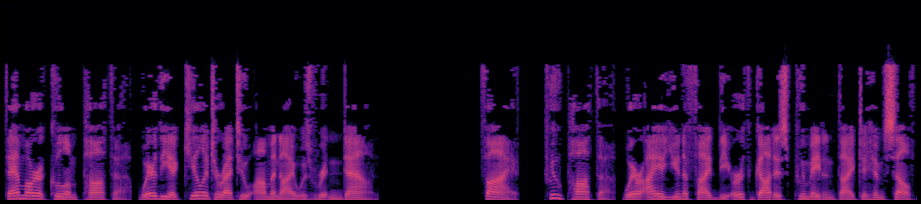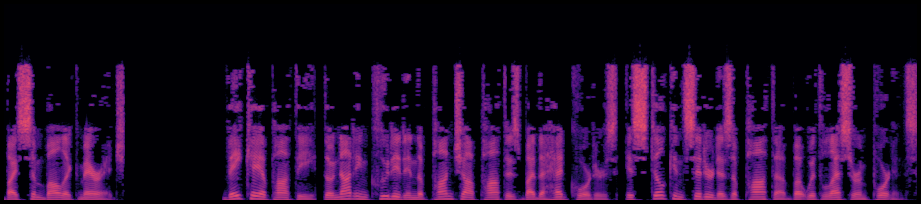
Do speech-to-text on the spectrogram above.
Thamarakulam Patha, where the Akilathirattu Ammanai was written down. 5. Pu Patha, where Aya unified the earth goddess Pumadanthai to himself by symbolic marriage. Vaikayapathy, though not included in the Pancha Pathas by the headquarters, is still considered as a Patha but with lesser importance.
